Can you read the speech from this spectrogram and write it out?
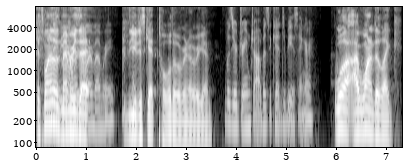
It's one of those Maybe not memories that memory. you just get told over and over again. Was your dream job as a kid to be a singer? Well, I wanted to like.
